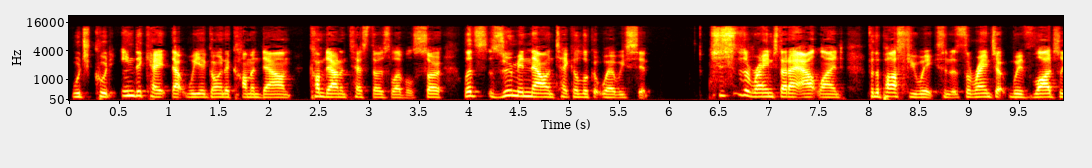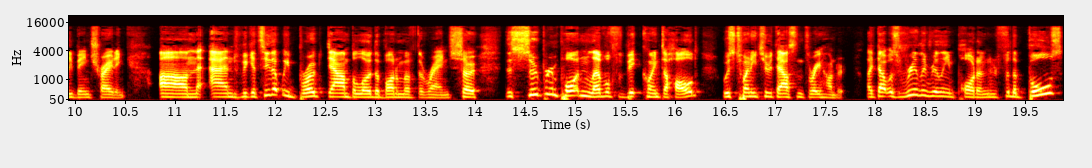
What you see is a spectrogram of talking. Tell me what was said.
which could indicate that we are going to come and down, come down and test those levels. So let's zoom in now and take a look at where we sit. This is the range that I outlined for the past few weeks, and it's the range that we've largely been trading. Um, and we can see that we broke down below the bottom of the range. So the super important level for Bitcoin to hold was 22,300. Like that was really, really important. And for the bulls,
